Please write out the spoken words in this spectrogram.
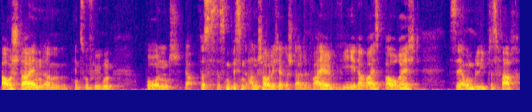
Baustein ähm, hinzufügen. Und ja, das ist ein bisschen anschaulicher gestaltet, weil, wie jeder weiß, Baurecht sehr unbeliebtes Fach,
